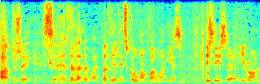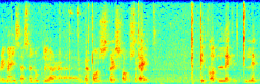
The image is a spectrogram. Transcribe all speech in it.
Hard to say. So the latter one. But uh, let's go one by one. Yes, this is uh, Iran remains as a nuclear uh, weapons threshold state. It got leg- le-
